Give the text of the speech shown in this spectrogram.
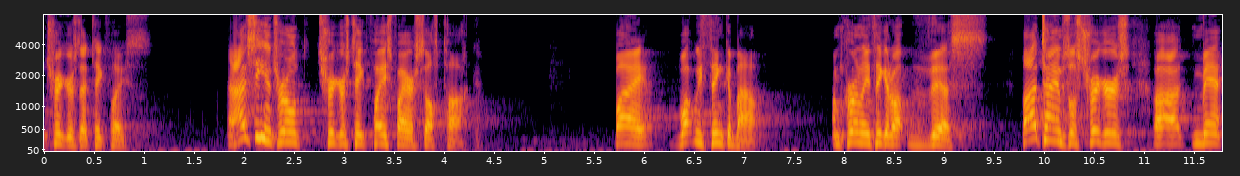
triggers that take place. And I've seen internal triggers take place by our self talk, by what we think about. I'm currently thinking about this. A lot of times, those triggers, uh, man,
